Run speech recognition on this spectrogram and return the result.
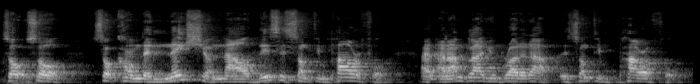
So, so so condemnation now, this is something powerful. And, and I'm glad you brought it up. It's something powerful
